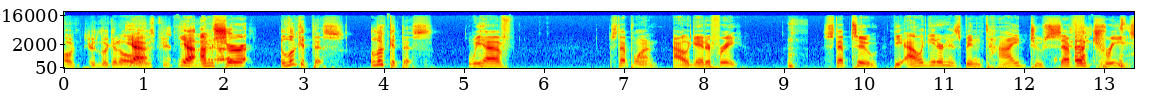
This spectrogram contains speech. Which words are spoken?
Oh, dude, look at all Yeah, those people. Yeah, on I'm sure. Look at this. Look at this. We have step one, alligator free. step two, the alligator has been tied to several trees.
